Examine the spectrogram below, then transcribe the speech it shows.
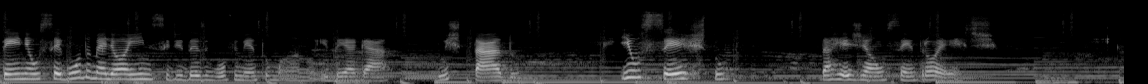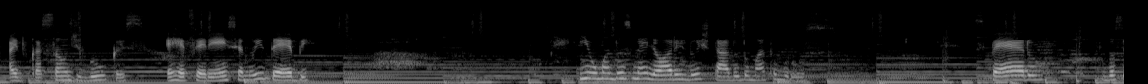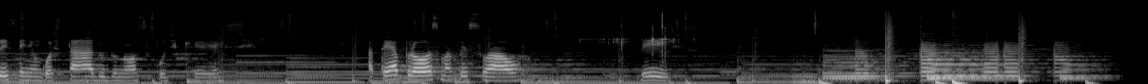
tenha o segundo melhor índice de desenvolvimento humano, IDH, do estado, e o sexto da região centro-oeste. A educação de Lucas é referência no IDEB e uma dos melhores do estado do Mato Grosso. Espero que vocês tenham gostado do nosso podcast. Até a próxima, pessoal. Beijos. Thank you.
